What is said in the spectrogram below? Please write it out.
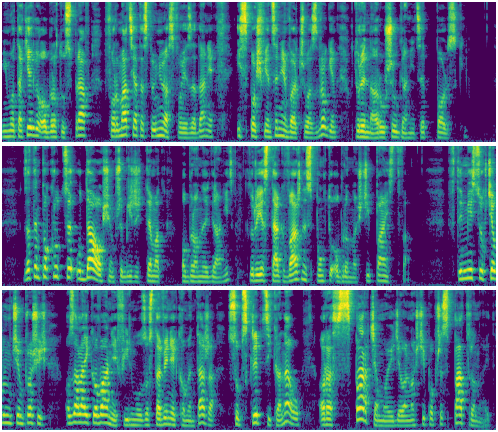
Mimo takiego obrotu spraw, formacja ta spełniła swoje zadanie i z poświęceniem walczyła z wrogiem, który naruszył granice Polski. Zatem pokrótce udało się przybliżyć temat obrony granic, który jest tak ważny z punktu obronności państwa. W tym miejscu chciałbym Cię prosić o zalajkowanie filmu, zostawienie komentarza, subskrypcji kanału oraz wsparcia mojej działalności poprzez Patronite.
